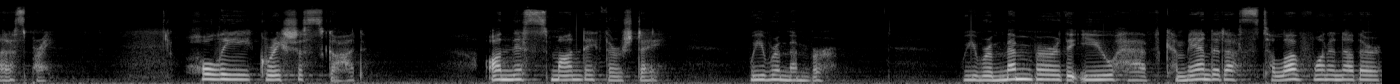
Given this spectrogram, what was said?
Let us pray. Holy, gracious God, on this Maundy, Thursday, we remember we remember that you have commanded us to love one another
